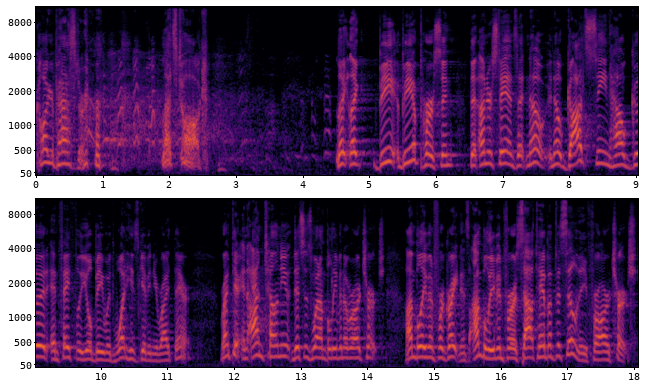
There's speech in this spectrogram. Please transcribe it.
call your pastor. Let's talk. Like, like be, be a person that understands that no, no, God's seen how good and faithful you'll be with what He's given you right there. Right there. And I'm telling you, this is what I'm believing over our church. I'm believing for greatness. I'm believing for a South Tampa facility for our church.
